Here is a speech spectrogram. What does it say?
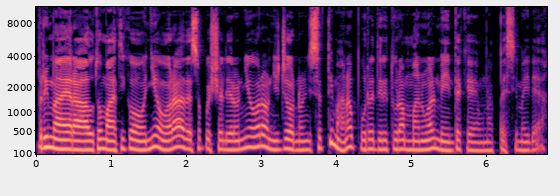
Prima era automatico ogni ora, adesso puoi scegliere ogni ora, ogni giorno, ogni settimana oppure addirittura manualmente, che è una pessima idea.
